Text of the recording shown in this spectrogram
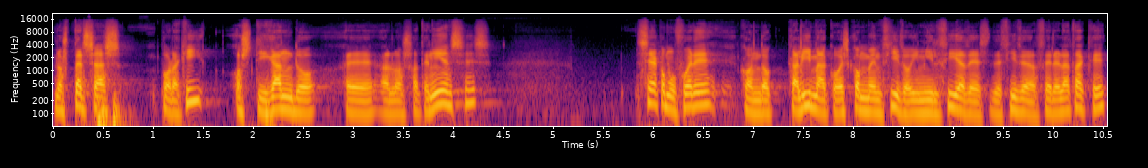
los persas por aquí, hostigando eh, a los atenienses, sea como fuere, cuando Calímaco es convencido y Milcíades decide hacer el ataque,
